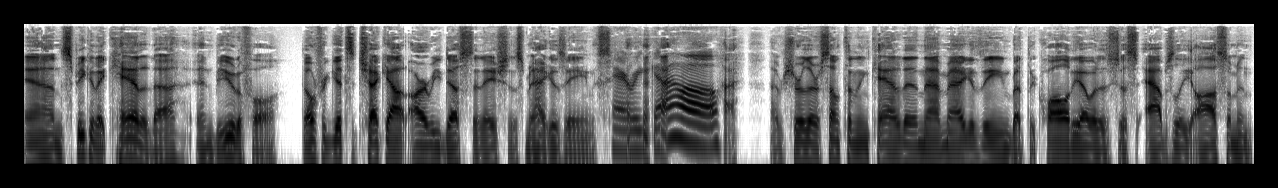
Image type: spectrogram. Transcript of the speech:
and speaking of Canada and beautiful, don't forget to check out RV Destinations magazines. There we go. I'm sure there's something in Canada in that magazine, but the quality of it is just absolutely awesome. And,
